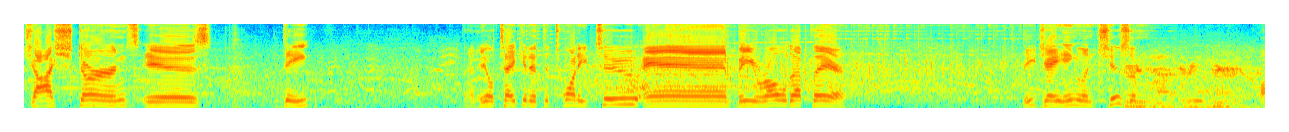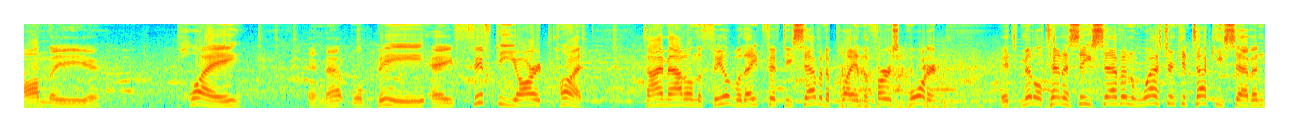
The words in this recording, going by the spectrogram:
Josh Sterns is deep. And he'll take it at the 22 and be rolled up there. DJ England Chisholm on the play And that will be a 50 yard punt. Timeout on the field with 8.57 to play in the first quarter. It's Middle Tennessee 7, Western Kentucky 7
